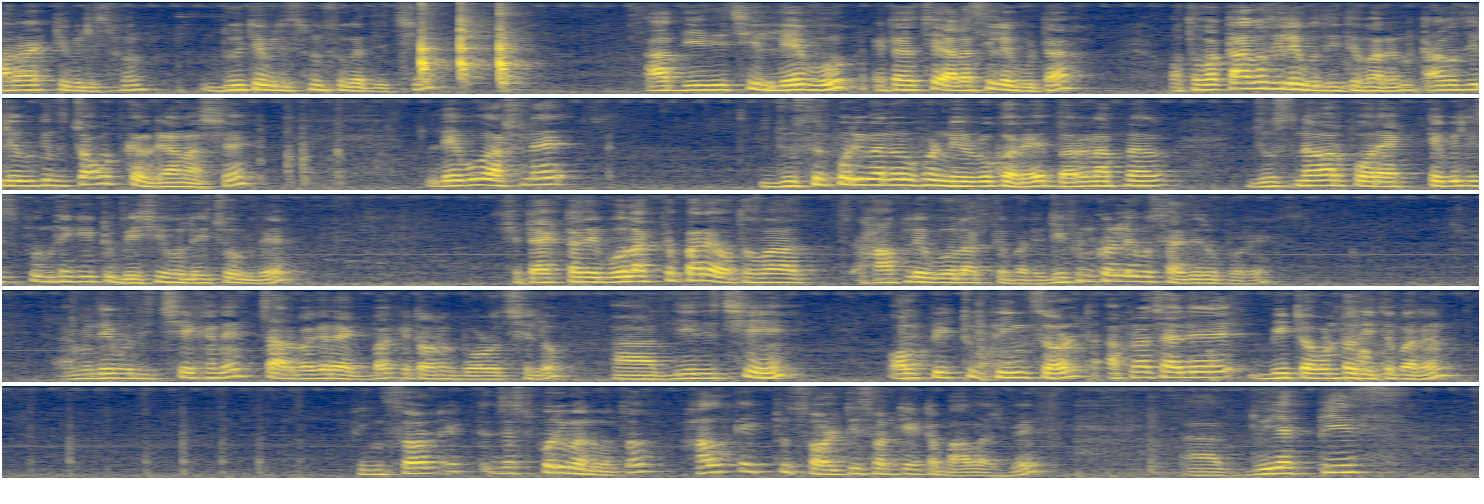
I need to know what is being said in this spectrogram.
আরও এক টেবিল স্পুন দুই টেবিল স্পুন সুগার দিচ্ছি। আর দিয়ে দিচ্ছি লেবু, এটা হচ্ছে এলাচি লেবুটা, অথবা কাগজি লেবু দিতে পারেন। কাগজি লেবু কিন্তু চমৎকার গ্রান আসে। লেবু আসলে জুসের পরিমাণের উপর নির্ভর করে। ধরেন আপনার জুস নেওয়ার পর এক টেবিল স্পুন থেকে একটু বেশি হলেই চলবে। সেটা একটা লেবু লাগতে পারে, অথবা হাফ লেবুও লাগতে পারে। ডিপেন্ড করে লেবু সাইজের উপরে। আমি লেবু দিচ্ছি এখানে চার ভাগের এক ভাগ, এটা অনেক বড় ছিল। আর দিয়ে দিচ্ছি অল্প একটু পিঙ্ক সল্ট আপনারা চাইলে বিট লবণটাও দিতে পারেন। পিঙ্ক সল্ট একটু জাস্ট পরিমাণ মতো, হালকা একটু সল্টি সল্টি একটা ভাব আসবে। আর দুই এক পিস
